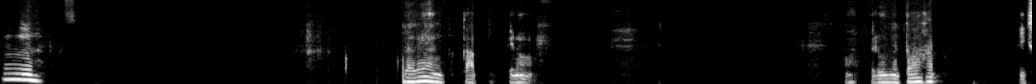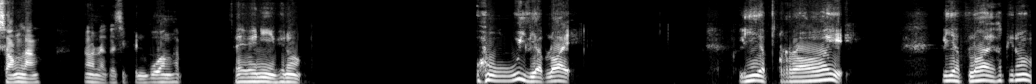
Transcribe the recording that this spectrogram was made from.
เออแล้วแรงกลับพี่น้องเอไปรุนกันต่อครับ อีกสองหลังนั่นแหละก็สิเป็นบ่วงครับใส่ไว้นี่พี่น้องโอ้โหเรียบร้อย เรียบร้อย เรียบร้อยครับพี่น้อง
